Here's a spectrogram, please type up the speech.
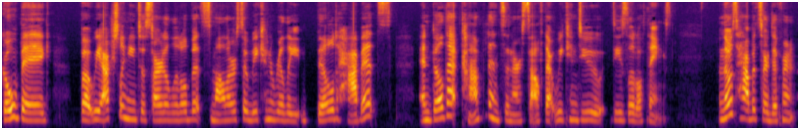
go big, but we actually need to start a little bit smaller so we can really build habits and build that confidence in ourselves that we can do these little things. And those habits are different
